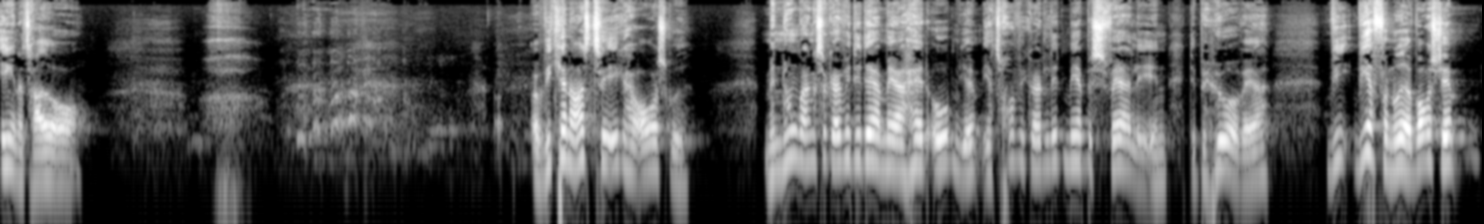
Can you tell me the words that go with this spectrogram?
31 år. Og vi kender også til ikke at have overskud. Men nogle gange så gør vi det der med at have et åbent hjem. Jeg tror, vi gør det lidt mere besværligt, end det behøver at være. Vi, vi har fundet ud af, at vores hjem,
